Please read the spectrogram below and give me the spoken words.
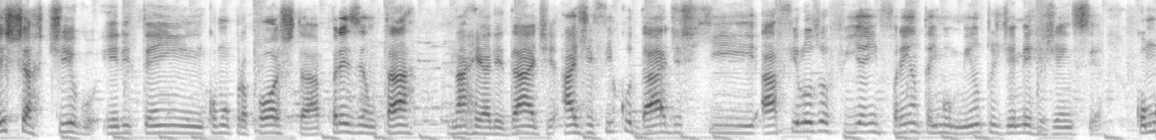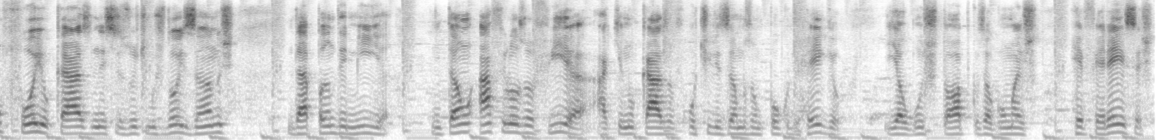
Este artigo ele tem como proposta apresentar na realidade as dificuldades que a filosofia enfrenta em momentos de emergência, como foi o caso nesses últimos dois anos da pandemia. Então, a filosofia, aqui no caso utilizamos um pouco de Hegel e alguns tópicos, algumas referências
